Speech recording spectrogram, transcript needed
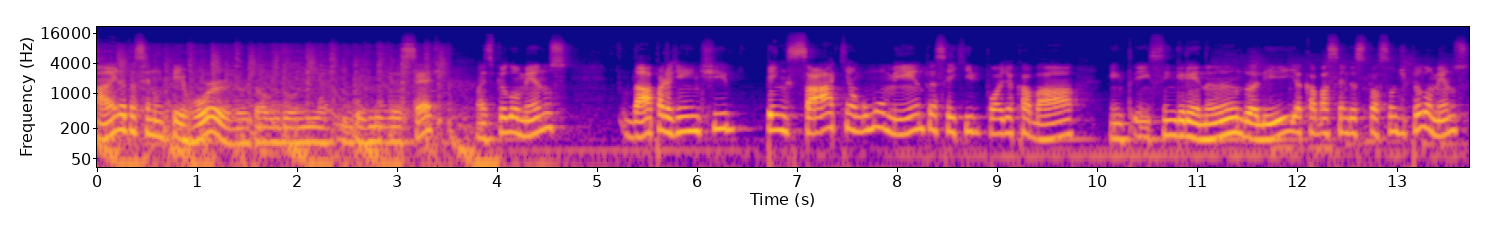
Ainda tá sendo um terror os jogos do Mia em 2017, mas pelo menos dá pra gente pensar que em algum momento essa equipe pode acabar em, em, se engrenando ali e acabar saindo da situação de pelo menos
